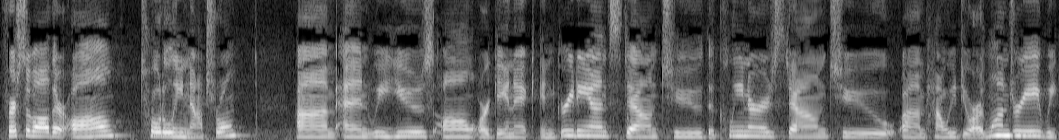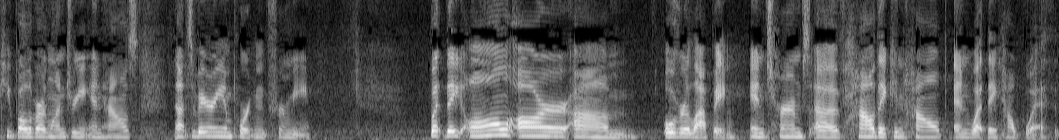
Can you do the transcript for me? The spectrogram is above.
first of all, they're all totally natural. Um, and we use all organic ingredients down to the cleaners, down to um, how we do our laundry. We keep all of our laundry in house. That's very important for me. But they all are um, overlapping in terms of how they can help and what they help with.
